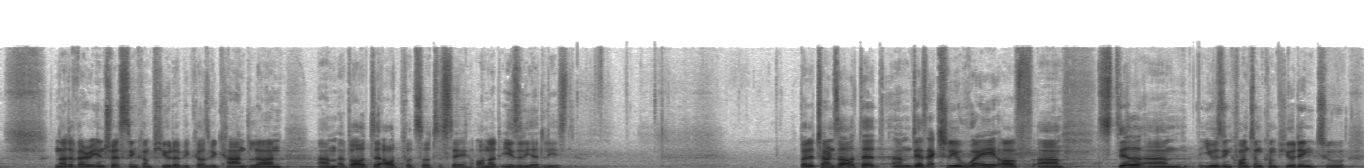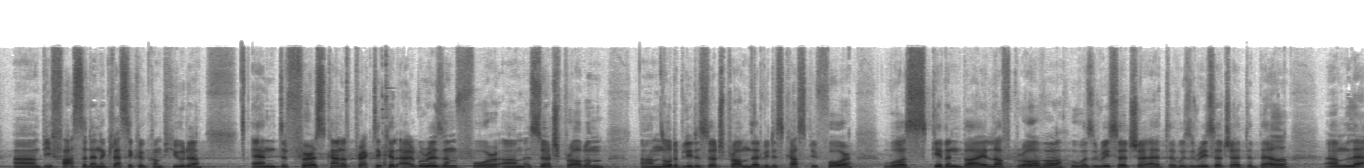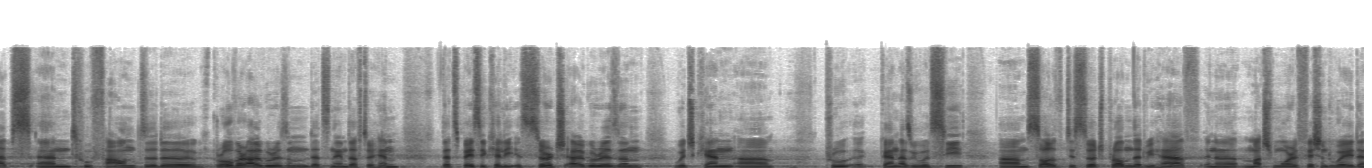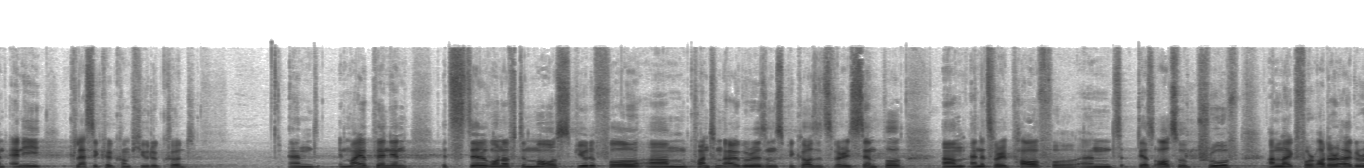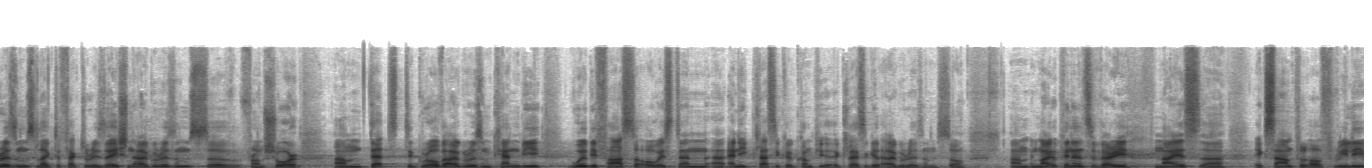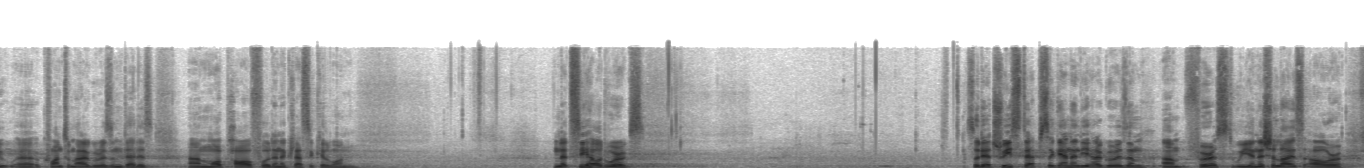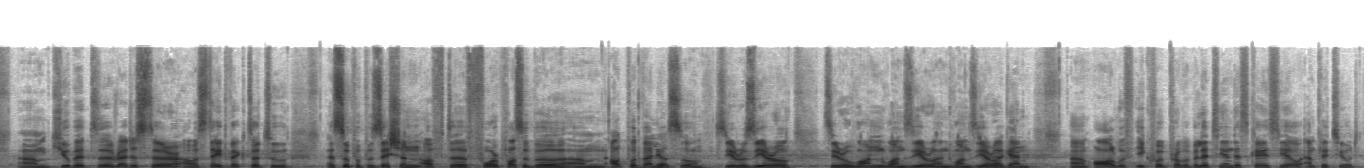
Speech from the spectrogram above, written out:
not a very interesting computer because we can't learn um, about the output, so to say, or not easily at least. But it turns out that um, there's actually a way of uh, still um, using quantum computing to uh, be faster than a classical computer. And the first kind of practical algorithm for um, a search problem, um, notably the search problem that we discussed before, was given by Lov Grover, who was a researcher at the, who's a researcher at the Bell um, Labs and who found the, the Grover algorithm that's named after him. That's basically a search algorithm which can uh, can, as we will see, um, solve the search problem that we have in a much more efficient way than any classical computer could. And in my opinion, it's still one of the most beautiful um, quantum algorithms because it's very simple um, and it's very powerful. And there's also a proof, unlike for other algorithms like the factorization algorithms uh, from Shor, um, that the Grover algorithm can be, will be faster always than uh, any classical, uh, classical algorithm. So um, in my opinion, it's a very nice uh, example of really uh, a quantum algorithm that is um, more powerful than a classical one. And let's see how it works. So there are three steps again in the algorithm. Um, first, we initialize our um, qubit uh, register, our state vector, to a superposition of the four possible um, output values, so 0, 0, 0, 1, 1, 0, and 1, 0 again, um, all with equal probability in this case here, or amplitude.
